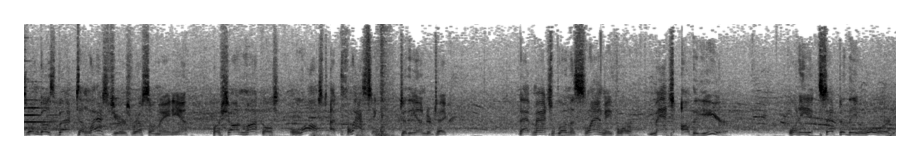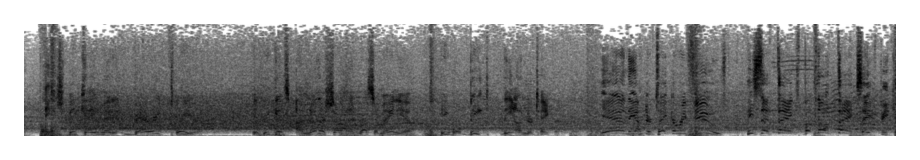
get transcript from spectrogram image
This one goes back to last year's WrestleMania where Shawn Michaels lost a classic to The Undertaker. That match won the Slammy for Match of the Year. When he accepted the award, HBK made it very clear if he gets another shot at WrestleMania, he will beat The Undertaker. Yeah, and The Undertaker refused. He said thanks, but no thanks, HBK.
